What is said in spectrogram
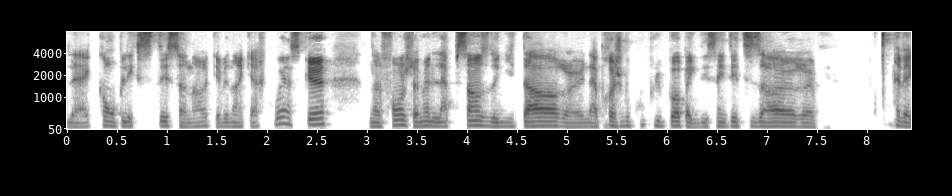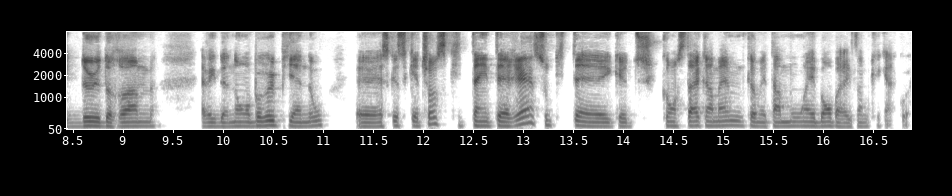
la complexité sonore qu'il y avait dans Carquois, est-ce que, dans le fond, justement, l'absence de guitare, une approche beaucoup plus pop avec des synthétiseurs, avec deux drums, avec de nombreux pianos, est-ce que c'est quelque chose qui t'intéresse ou qui que tu considères quand même comme étant moins bon, par exemple, que Carquois?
